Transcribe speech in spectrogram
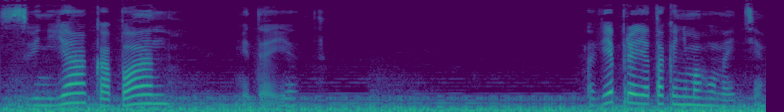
Свинья, кабан, вепря я так и не могу найти.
